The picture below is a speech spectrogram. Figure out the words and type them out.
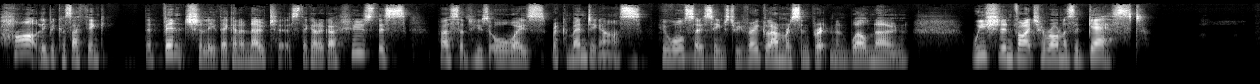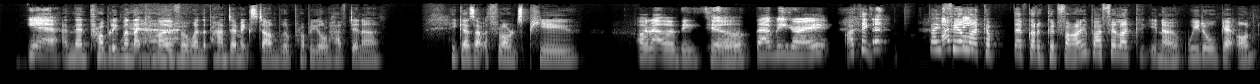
Partly because I think eventually they're going to notice. They're going to go, who's this person who's always recommending us, who also mm-hmm. seems to be very glamorous in Britain and well known? We should invite her on as a guest. Yeah. And then probably when they come over, when the pandemic's done, we'll probably all have dinner. He goes out with Florence Pugh. Oh, that would be cool. That'd be great. I think That- they I feel think- like a, they've got a good vibe. I feel like, you know, we'd all get on.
